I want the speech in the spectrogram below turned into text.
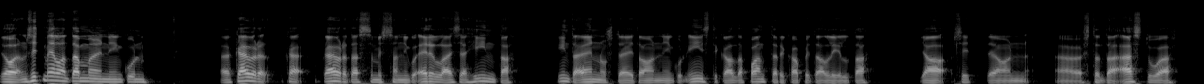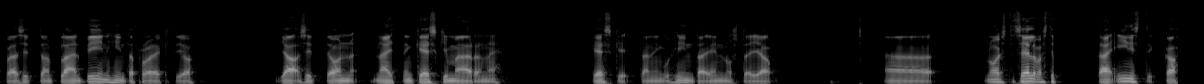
Joo, no sitten meillä on tämmöinen niin kuin, käyrä, kä, käyrä tässä, missä on niin kuin erilaisia hinta, hintaennusteita, on niin kuin Instikalta, Panteri Capitalilta, ja sitten on, äh, sitten on tämä S2F, ja sitten on Plan Bin hintaprojektio, ja sitten on näiden keskimääräinen keski, tai niin kuin hintaennuste, ja äh, noista selvästi tämä Instikka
